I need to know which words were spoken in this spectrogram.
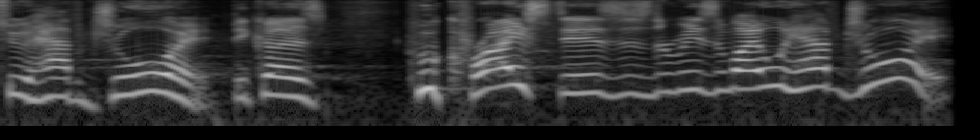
to have joy because who Christ is is the reason why we have joy.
